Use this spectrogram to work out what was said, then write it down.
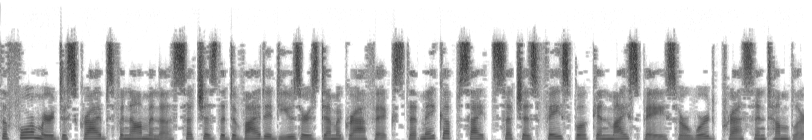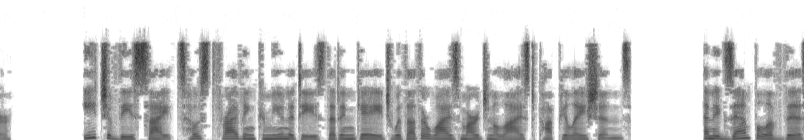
The former describes phenomena such as the divided users' demographics that make up sites such as Facebook and MySpace or WordPress and Tumblr. Each of these sites host thriving communities that engage with otherwise marginalized populations. An example of this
